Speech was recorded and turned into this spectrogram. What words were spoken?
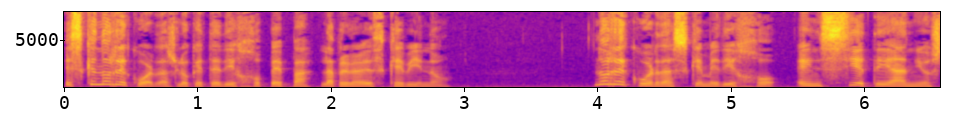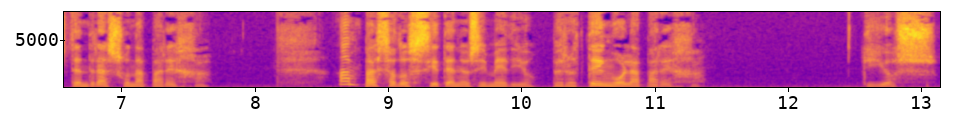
¿Es que no recuerdas lo que te dijo Pepa la primera vez que vino? ¿No recuerdas que me dijo en siete años tendrás una pareja? Han pasado siete años y medio, pero tengo la pareja. Dios,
